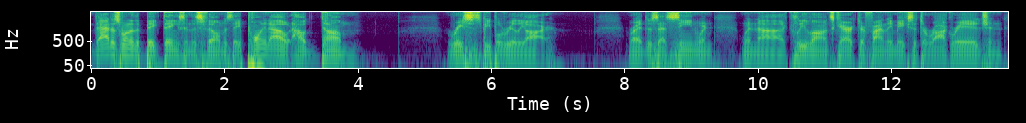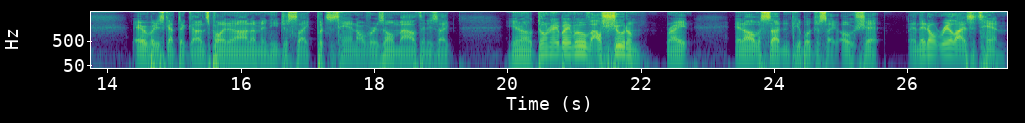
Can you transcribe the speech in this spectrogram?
That is one of the big things in this film is they point out how dumb racist people really are. Right? There's that scene when when uh, Cleavon's character finally makes it to Rock Ridge and everybody's got their guns pointed on him and he just like puts his hand over his own mouth and he's like, you know, don't anybody move, I'll shoot him, right? and all of a sudden people just like, "Oh shit," and they don't realize it's him.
